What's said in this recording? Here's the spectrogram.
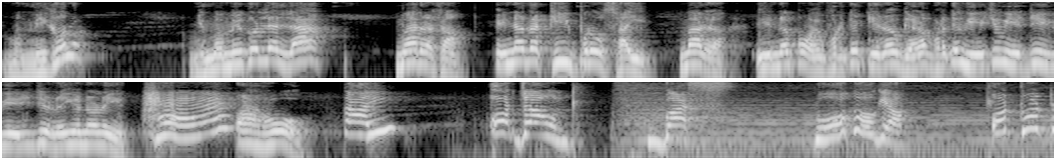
ਮੰਮੀ ਕੋਲ? ਨਹੀਂ ਮੰਮੀ ਕੋਲ ਲੈ ਲਾ। ਮੈਂ ਰਸਾਂ ਇਹਨਾਂ ਦਾ ਕੀ ਭਰੋਸਾ ਹੀ ਮੈਂ ਇਹਨਾਂ ਭਾਵੇਂ ਫੜ ਕੇ ਤੇਰਾ ਗਹਿਣਾ ਫੜ ਕੇ ਵੇਚ ਵੇਚ ਵੇਚ ਦੇਣਾ ਹੀ ਇਹਨਾਂ ਨੇ। ਹੈ? ਆਹੋ। ਤਾਈ ਔਰ ਜਾਉਨ ਬਸ। ਬਹੁਤ ਹੋ ਗਿਆ। ਉੱਠ ਉੱਠ।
